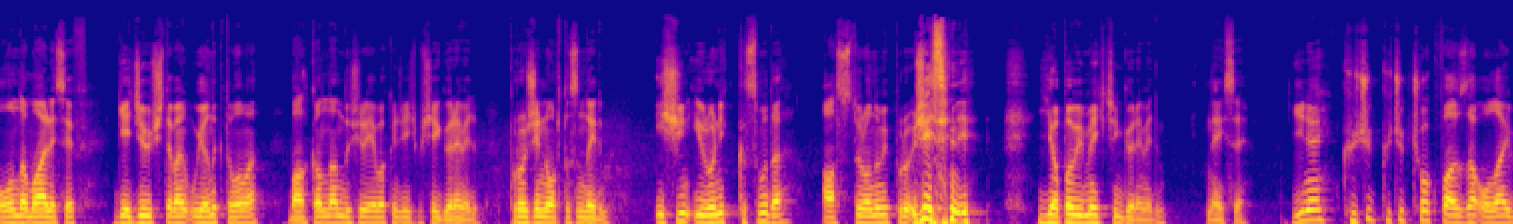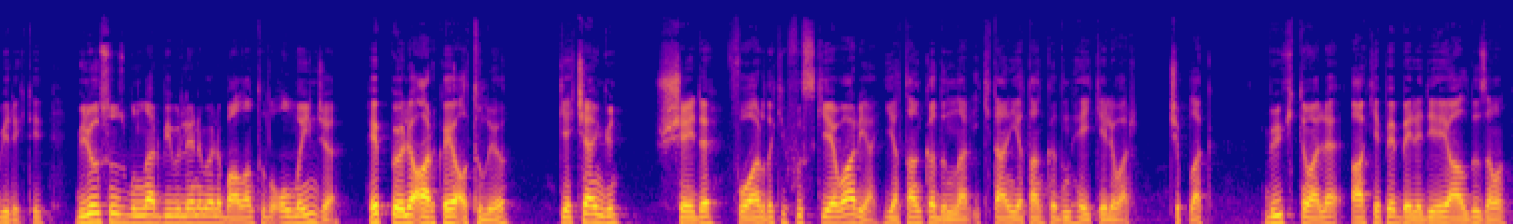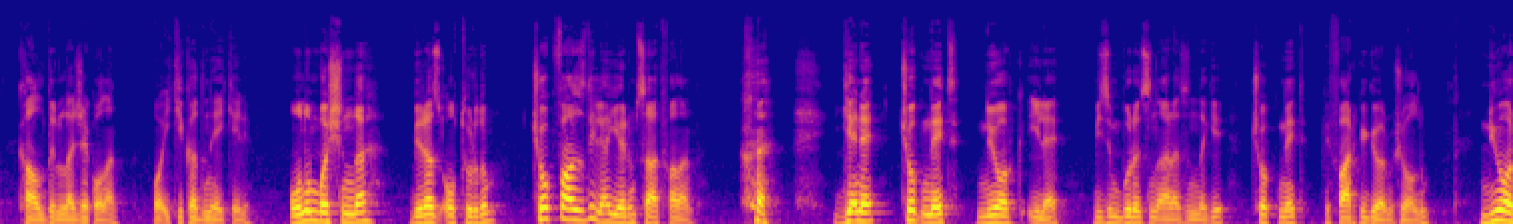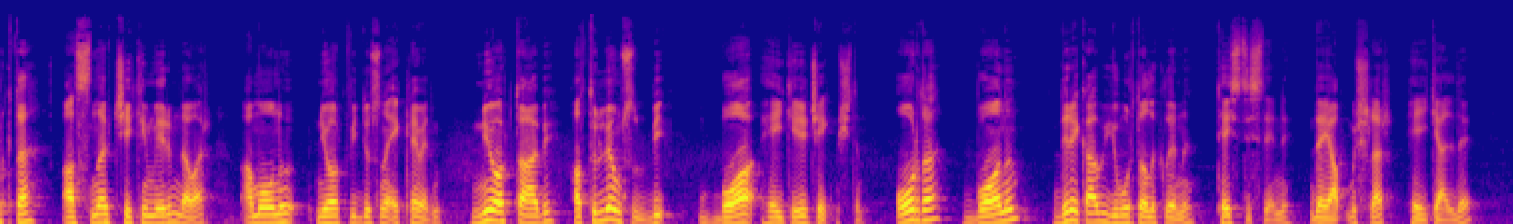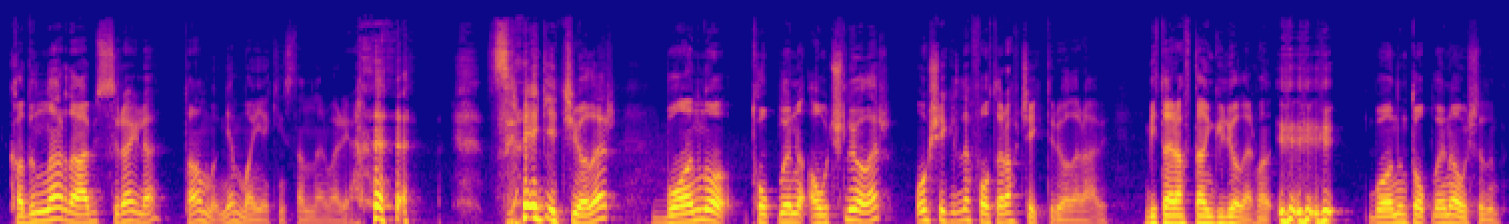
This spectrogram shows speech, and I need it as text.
Onda maalesef gece 3'te ben uyanıktım ama balkondan dışarıya bakınca hiçbir şey göremedim. Projenin ortasındaydım. İşin ironik kısmı da astronomi projesini yapabilmek için göremedim. Neyse. Yine küçük küçük çok fazla olay birikti. Biliyorsunuz bunlar birbirlerine böyle bağlantılı olmayınca hep böyle arkaya atılıyor. Geçen gün şeyde fuardaki fıskiye var ya yatan kadınlar iki tane yatan kadın heykeli var çıplak. Büyük ihtimalle AKP belediyeyi aldığı zaman kaldırılacak olan o iki kadın heykeli. Onun başında biraz oturdum. Çok fazla değil ya yarım saat falan. Gene çok net New York ile bizim burasının arasındaki çok net bir farkı görmüş oldum. New York'ta aslında çekimlerim de var ama onu New York videosuna eklemedim. New York'ta abi hatırlıyor musunuz bir boğa heykeli çekmiştim. Orada boğanın direkt abi yumurtalıklarını, testislerini de yapmışlar heykelde. Kadınlar da abi sırayla tamam mı? Ne manyak insanlar var ya. Sıraya geçiyorlar. Boğanın o toplarını avuçluyorlar. O şekilde fotoğraf çektiriyorlar abi. Bir taraftan gülüyorlar falan. Boğanın toplarını avuçladın.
